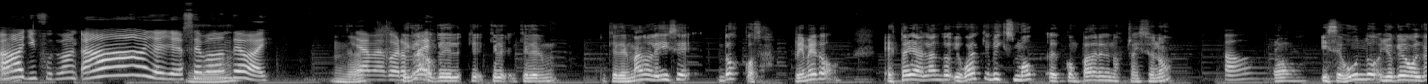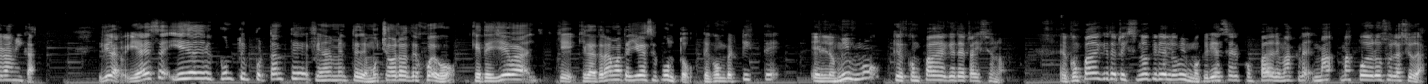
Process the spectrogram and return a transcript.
Ah, G-Food Ah, ya, ya, sé para dónde vais. ¿ya? Ya me acordé. Y claro, que el, que- que- que el que el hermano le dice dos cosas. Primero, estáis hablando igual que Big Smoke, el compadre que nos traicionó. Oh. No. Y segundo, yo quiero volver a mi casa. Y claro, y, a ese, y ese es el punto importante finalmente de muchas horas de juego, que te lleva, que, que la trama te lleva a ese punto. Te convertiste en lo mismo que el compadre que te traicionó. El compadre que te traicionó quería lo mismo, quería ser el compadre más, más, más poderoso de la ciudad.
